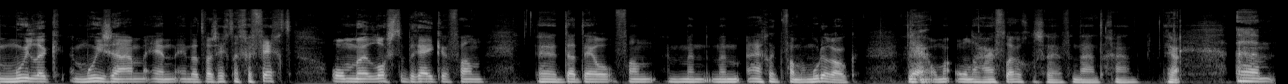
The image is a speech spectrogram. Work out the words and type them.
moeilijk, moeizaam. En, en dat was echt een gevecht om los te breken van dat deel van mijn, mijn, eigenlijk van mijn moeder ook. Ja. om onder haar vleugels vandaan te gaan. Ja. Um,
